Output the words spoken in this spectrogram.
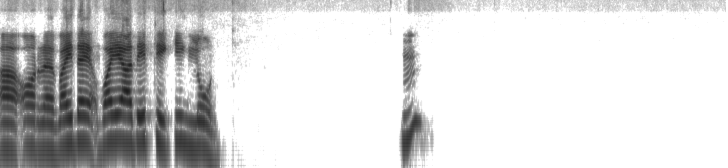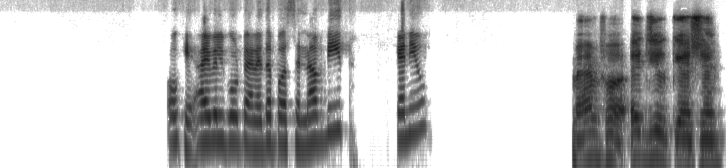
Uh, or uh, why they why are they taking loan? Hmm? Okay, I will go to another person. Navneet, can you? Ma'am, for education.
